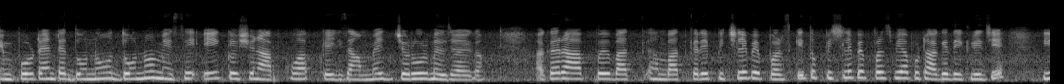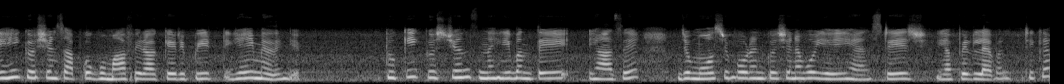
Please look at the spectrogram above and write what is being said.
इम्पोर्टेंट है। दोनों दोनों में से एक क्वेश्चन आपको आपके एग्ज़ाम में ज़रूर मिल जाएगा। अगर आप बात, हम बात करें पिछले पेपर्स की तो पिछले पेपर्स भी आप उठा के देख लीजिए। यही क्वेश्चंस आपको घुमा फिरा के रिपीट यही मिलेंगे। क्योंकि क्वेश्चंस नहीं बनते यहाँ से। जो मोस्ट इम्पोर्टेंट क्वेश्चन है वो यही है स्टेज या फिर लेवल ठीक है?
